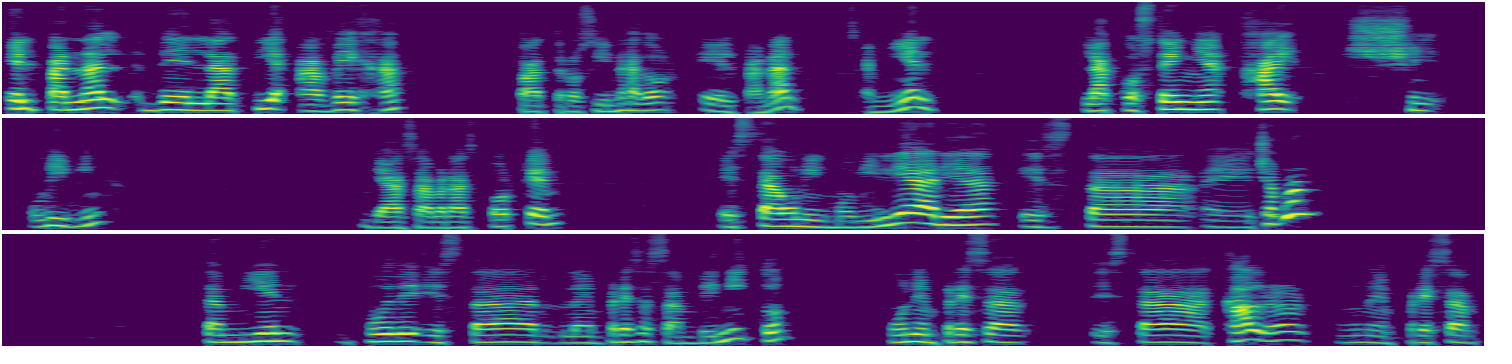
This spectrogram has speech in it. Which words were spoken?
El panal de la tía abeja, patrocinador, el panal, o sea, miel. La costeña High Living, ya sabrás por qué. Está una inmobiliaria, está eh. También puede estar la empresa San Benito, una empresa, está Color, una empresa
